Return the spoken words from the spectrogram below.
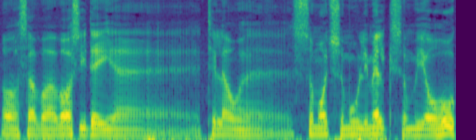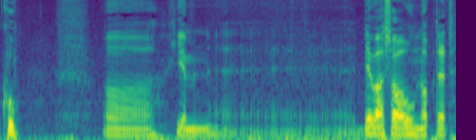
Og så var vores idé øh, til at lave øh, så meget som muligt mælk, som vi overhovedet kunne. Og jamen, øh, det var så uden opdræt.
